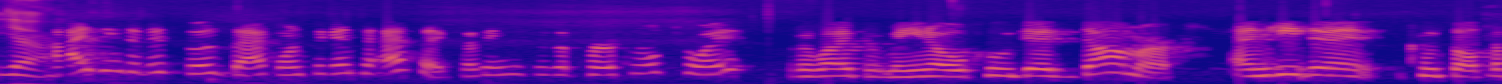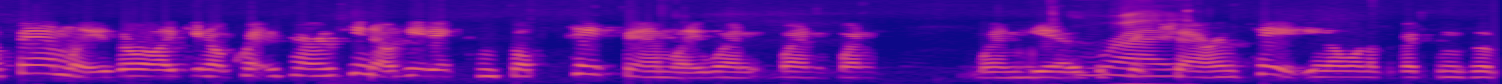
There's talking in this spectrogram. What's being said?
Yeah. I think that this goes back once again to ethics. I think this is a personal choice for the life of me. You know, who did Dahmer? And he didn't consult the families, or like you know Quentin Tarantino, he didn't consult the Tate family when when when when he had to Right. pick Sharon Tate, you know, one of the victims of,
